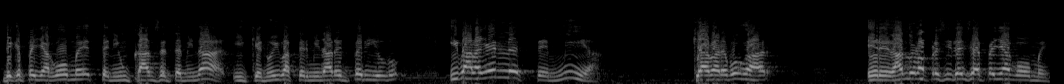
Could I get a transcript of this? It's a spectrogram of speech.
de que Peña Gómez tenía un cáncer terminal y que no iba a terminar el periodo, y Balaguer le temía que Álvarez Bogar, heredando la presidencia de Peña Gómez,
